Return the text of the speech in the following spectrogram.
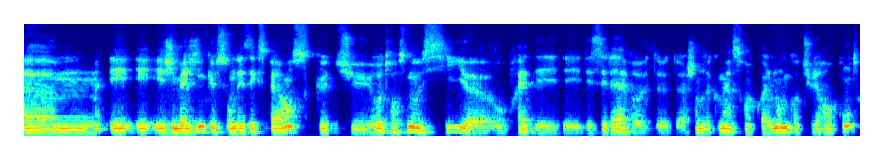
Et, j'imagine que ce sont des expériences que tu retransmets aussi auprès des, élèves de, la Chambre de commerce franco-allemande quand tu les rencontres.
